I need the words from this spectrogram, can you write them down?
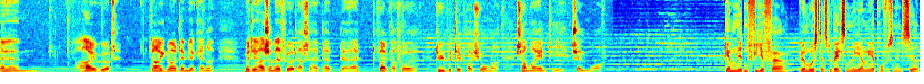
øh, har jeg hørt, der er ikke noget af dem, jeg kender, men det har altså medført, altså, at, at, at folk har fået dybe depressioner, som har endt i selvmord. Gennem 1944 blev modstandsbevægelsen mere og mere professionaliseret.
